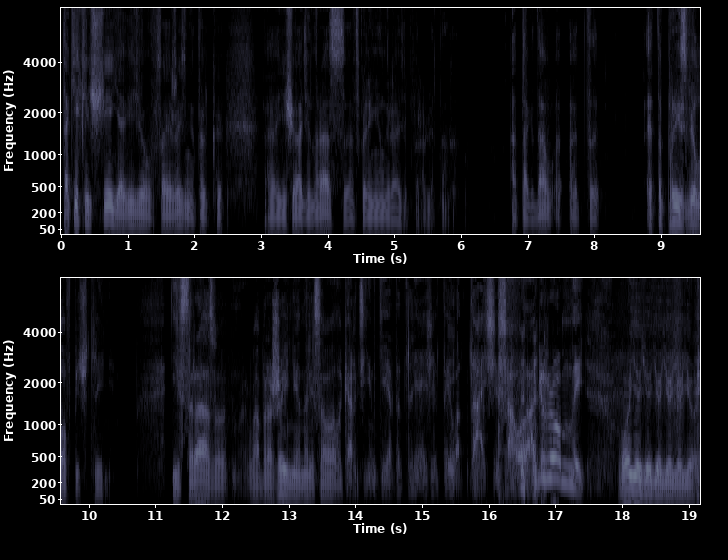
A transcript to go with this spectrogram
Таких лещей я видел в своей жизни только э, еще один раз в Калининграде пару лет назад. А тогда это, это произвело впечатление. И сразу воображение нарисовало картинки. Этот лещ, ты вот тащишь, а он огромный. Ой-ой-ой-ой-ой-ой.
